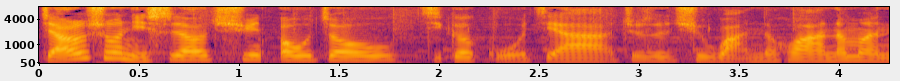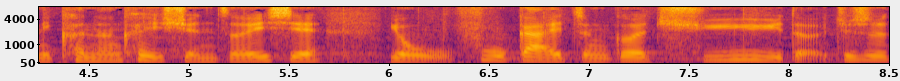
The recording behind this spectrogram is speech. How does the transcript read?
假如说你是要去欧洲几个国家，就是去玩的话，那么你可能可以选择一些有覆盖整个区域的，就是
